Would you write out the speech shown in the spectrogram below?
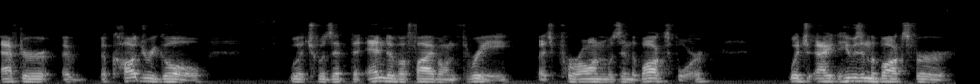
after a, a Kadri goal, which was at the end of a five on three, which Perron was in the box for, which I, he was in the box for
